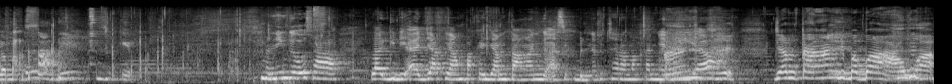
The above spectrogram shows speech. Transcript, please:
Gak maksa. skip. mending nggak usah lagi diajak yang pakai jam tangan nggak asik bener cara makannya dia Jam tangan di bawah.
